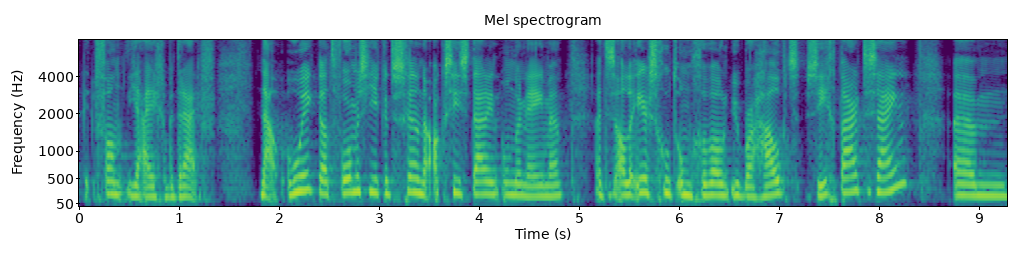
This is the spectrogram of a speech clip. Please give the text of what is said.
van je eigen bedrijf. Nou, hoe ik dat voor me zie, je kunt verschillende acties daarin ondernemen. Het is allereerst goed om gewoon überhaupt zichtbaar te zijn. Ehm,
